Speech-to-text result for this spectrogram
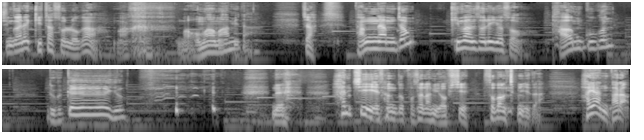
중간에 기타 솔로가 막, 막 어마어마합니다. 자, 박남정, 김한선에 이어서 다음 곡은 누굴까요? 네, 한치의 예상도 벗어남이 없이 소방차입니다. 하얀 바람.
